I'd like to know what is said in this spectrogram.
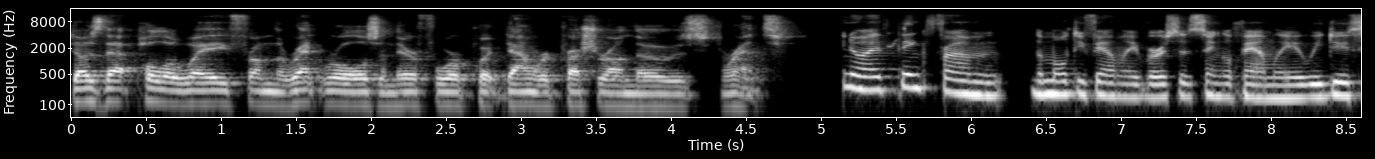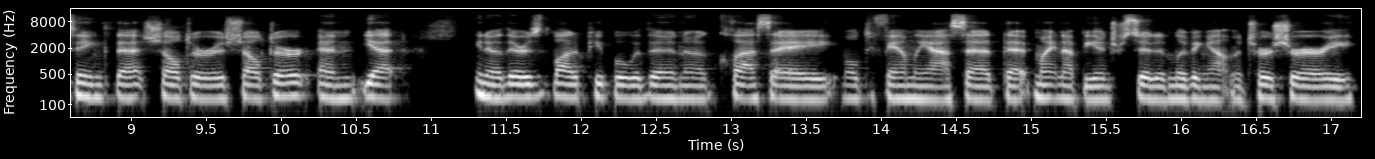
does that pull away from the rent rolls and therefore put downward pressure on those rents? You know, I think from the multifamily versus single family, we do think that shelter is shelter. And yet, you know, there's a lot of people within a class A multifamily asset that might not be interested in living out in the tertiary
